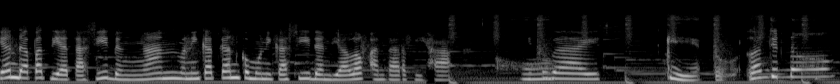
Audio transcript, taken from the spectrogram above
yang dapat diatasi dengan meningkatkan komunikasi dan dialog antar pihak. Oh. Itu guys. Gitu. Lanjut dong.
